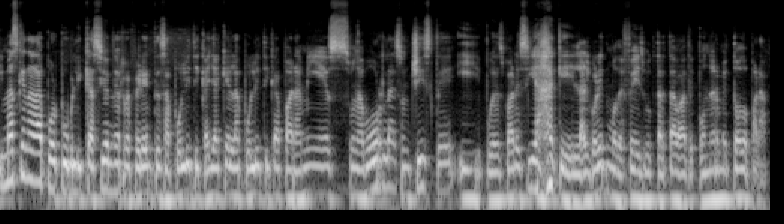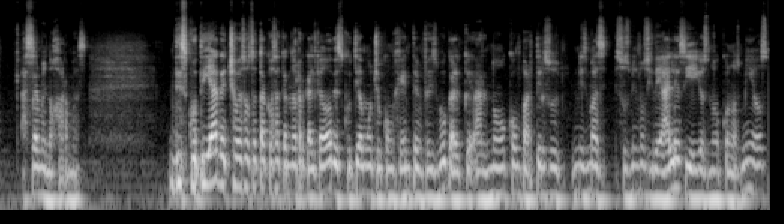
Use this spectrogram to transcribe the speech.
Y más que nada por publicaciones referentes a política, ya que la política para mí es una burla, es un chiste, y pues parecía que el algoritmo de Facebook trataba de ponerme todo para hacerme enojar más. Discutía, de hecho, eso es otra cosa que no he recalcado, discutía mucho con gente en Facebook al, al no compartir sus, mismas, sus mismos ideales y ellos no con los míos.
